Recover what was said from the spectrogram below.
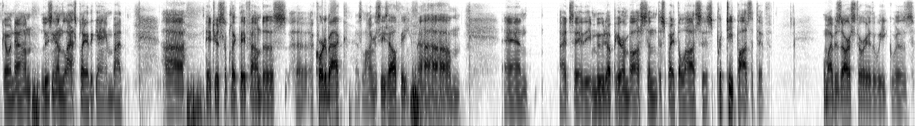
going down, losing on the last play of the game. But uh, Patriots look like they found us a quarterback as long as he's healthy. um, and I'd say the mood up here in Boston, despite the loss, is pretty positive. Well, my bizarre story of the week was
